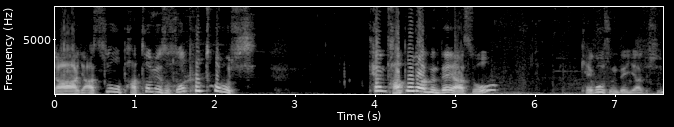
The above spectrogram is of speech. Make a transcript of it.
야 야스오 바텀에서 서포터로 템 다 뽑았는데 야스오? 개고수인데 이 아저씨?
